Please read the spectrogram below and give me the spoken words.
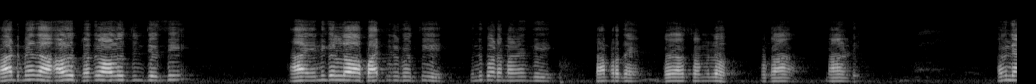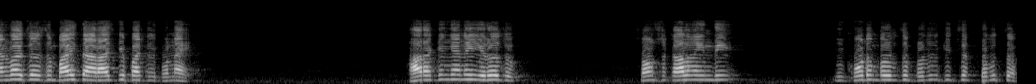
వాటి మీద ఆలో ప్రజలు ఆలోచన చేసి ఆ ఎన్నికల్లో ఆ పార్టీలకు వచ్చి ఎన్నుకోవడం అనేది సాంప్రదాయం. ప్రజాస్వామ్యంలో ఒక నానుడి. అవి నెరవేర్చవలసిన బాధ్యత ఆ రాజకీయ పార్టీలకు ఉన్నాయి. ఆ రకంగానే ఈరోజు సంవత్సర కాలం అయింది. ఈ కూటమి ప్రభుత్వం ప్రజలకు ఇచ్చిన ప్రభుత్వం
